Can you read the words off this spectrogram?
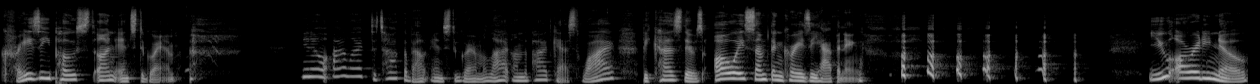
crazy posts on Instagram. you know, I like to talk about Instagram a lot on the podcast. Why? Because there's always something crazy happening. you already know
